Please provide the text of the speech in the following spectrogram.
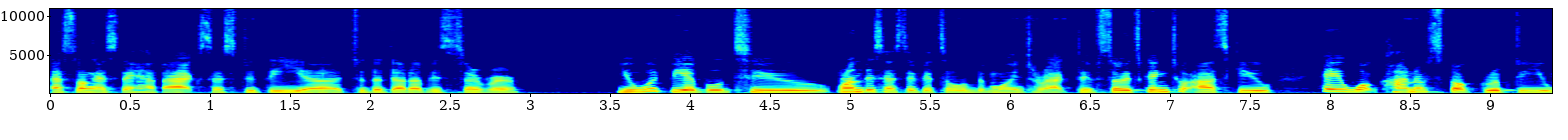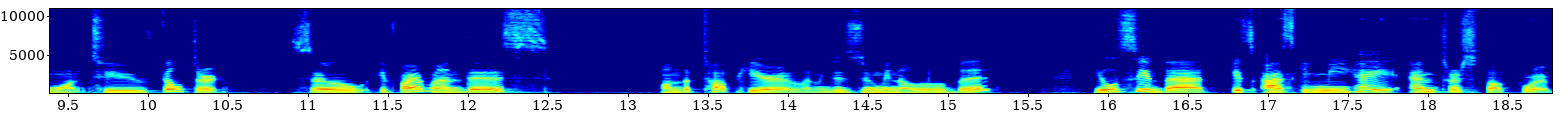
as long as they have access to the, uh, to the database server, you would be able to run this as if it's a little bit more interactive. So it's going to ask you, hey, what kind of stock group do you want to filter? So if I run this on the top here, let me just zoom in a little bit, you'll see that it's asking me, hey, enter stock group.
